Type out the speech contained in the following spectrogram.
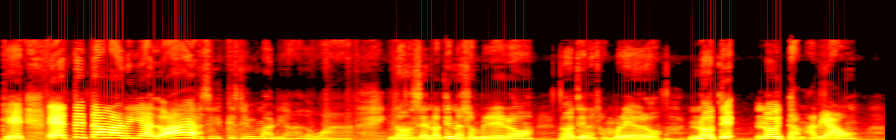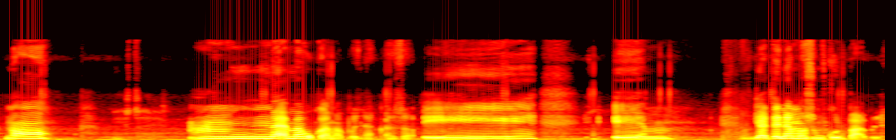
Que este está mareado. Ah, así es que se ve mareado. Ah. Entonces no tiene sombrero, no tiene sombrero, no te, no está mareado, no. Mm, me busco por si acaso. Y em, ya tenemos un culpable.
